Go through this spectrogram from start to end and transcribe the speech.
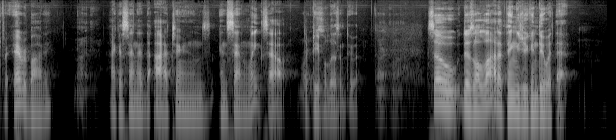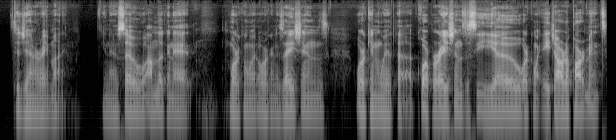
for everybody, Right. I can send it to iTunes and send links out to people listen to it. Right, right. So there's a lot of things you can do with that to generate money. You know, so I'm looking at working with organizations, working with uh, corporations, the CEO, working with HR departments.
